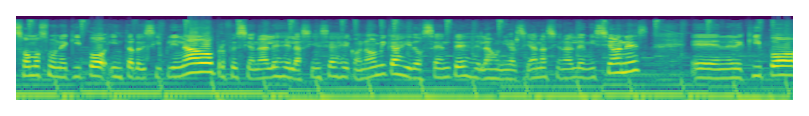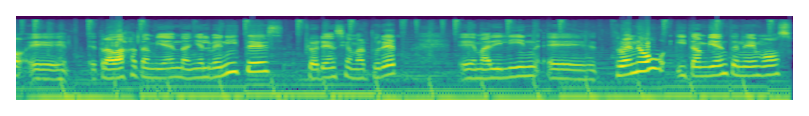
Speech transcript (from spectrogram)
Somos un equipo interdisciplinado, profesionales de las ciencias económicas y docentes de la Universidad Nacional de Misiones. En el equipo eh, trabaja también Daniel Benítez, Florencia Marturet, eh, Marilyn eh, Trueno y también tenemos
